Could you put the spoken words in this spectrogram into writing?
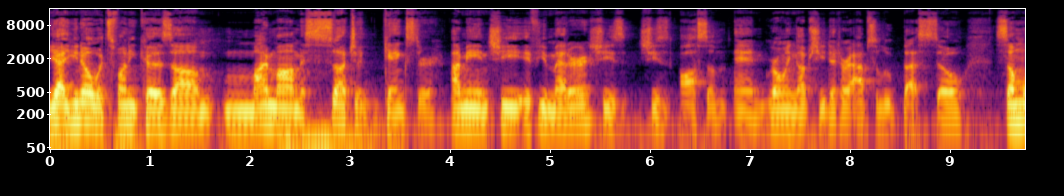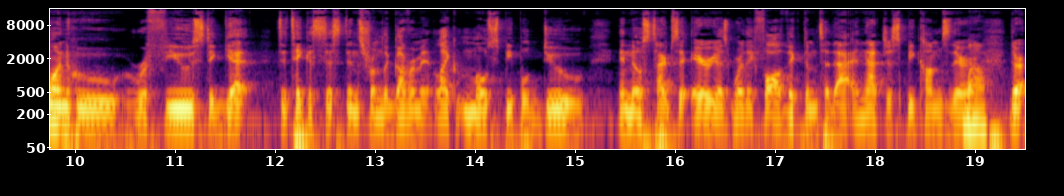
Yeah, you know it's funny because um, my mom is such a gangster. I mean, she if you met her, she's she's awesome. And growing up, she did her absolute best. So someone who refused to get to take assistance from the government, like most people do in those types of areas where they fall victim to that, and that just becomes their Wow. their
